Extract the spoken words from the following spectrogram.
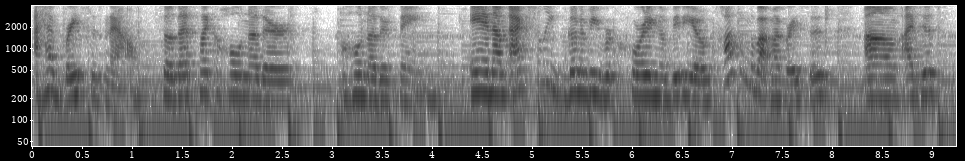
I have braces now. So that's like a whole nother, a whole nother thing. And I'm actually gonna be recording a video talking about my braces. Um, I just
